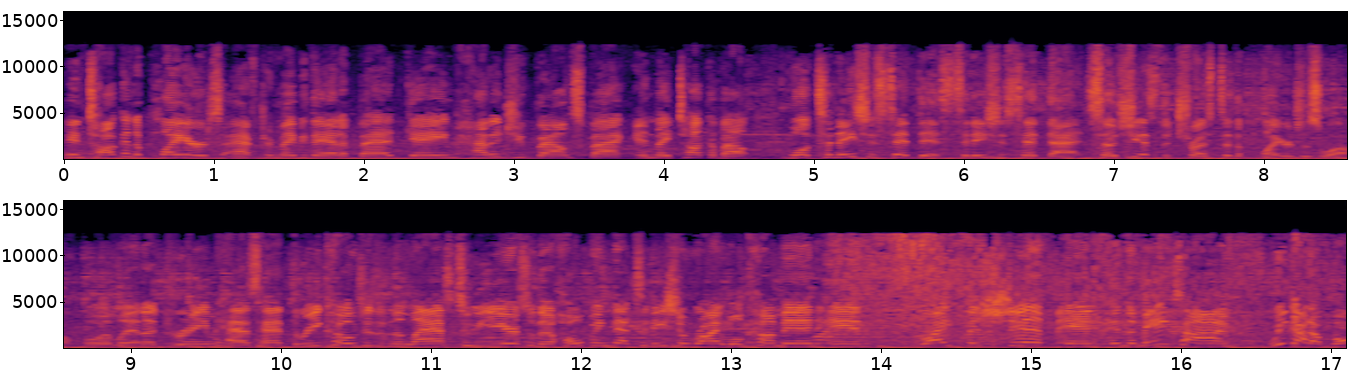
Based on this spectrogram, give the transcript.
In talking to players after maybe they had a bad game, how did you bounce back? And they talk about, well, Tanisha said this, Tanisha said that. So she has the trust of the players as well. Well, Atlanta Dream has had three coaches in the last two years, so they're hoping that Tanisha Wright will come in and right the ship. And in the meantime, we got a ball.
